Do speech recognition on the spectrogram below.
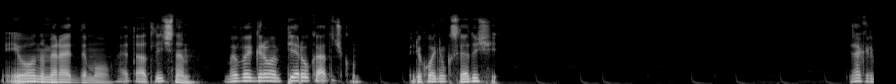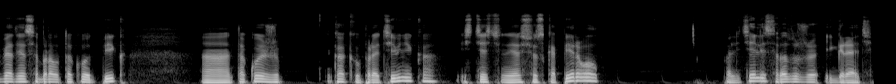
И он умирает дыму. Это отлично. Мы выигрываем первую каточку. Переходим к следующей. Итак, ребят, я собрал такой вот pick. А, такой же, как и у противника. Естественно, я все скопировал. Полетели сразу же играть.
